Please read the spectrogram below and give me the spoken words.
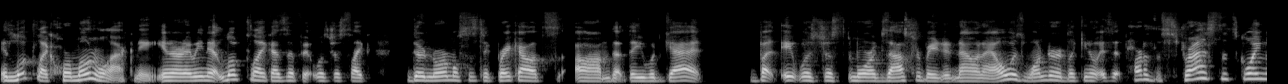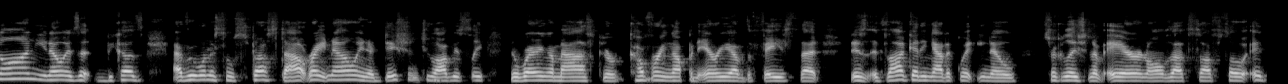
it looked like hormonal acne. You know what I mean? It looked like as if it was just like their normal cystic breakouts um, that they would get but it was just more exacerbated now and i always wondered like you know is it part of the stress that's going on you know is it because everyone is so stressed out right now in addition to mm. obviously you're wearing a mask you're covering up an area of the face that is it's not getting adequate you know circulation of air and all of that stuff so it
